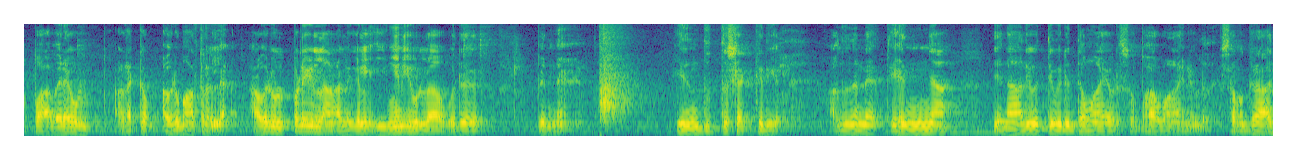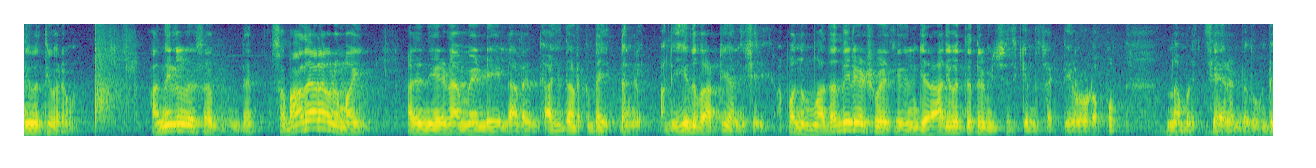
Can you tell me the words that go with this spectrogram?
അപ്പോൾ അവരെ ഉൾ അടക്കം അവർ മാത്രമല്ല അവരുൾപ്പെടെയുള്ള ആളുകൾ ഇങ്ങനെയുള്ള ഒരു പിന്നെ ഹിന്ദുത്വ ശക്തികൾ അത് തന്നെ തികഞ്ഞ ജനാധിപത്യ വിരുദ്ധമായ ഒരു സ്വഭാവമാണ് അതിനുള്ളത് സമഗ്രാധിപത്യപരമാണ്. അങ്ങനെയുള്ള സമാധാനപരമായി അത് നേരിടാൻ വേണ്ടി രാജ്യത്ത് നടക്കുന്ന യുദ്ധങ്ങൾ. അത് ഏത് പാർട്ടിയാലും ശരി. അപ്പോൾ മതനിരപേക്ഷത്തിലും ജനാധിപത്യത്തിലും വിശ്വസിക്കുന്ന ശക്തികളോടൊപ്പം നമ്മൾ ചേരേണ്ടതുണ്ട്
